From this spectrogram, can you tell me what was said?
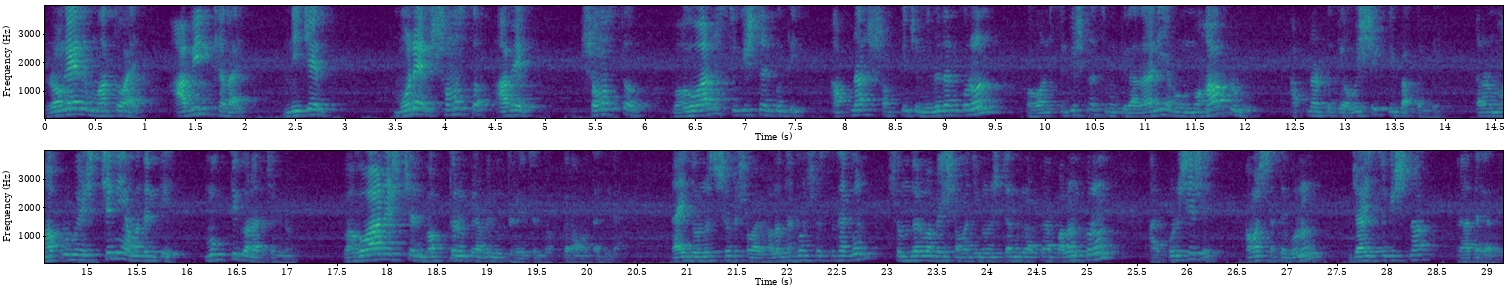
রঙের মাতোয়ায়, আবির খেলায়, নিজের মনের সমস্ত আবেগ, সমস্ত ভগবান শ্রীকৃষ্ণের প্রতি আপনার সব কিছু নিবেদন করুন। ভগবান শ্রীকৃষ্ণ, শ্রীমতী রাধারানী এবং মহাপ্রভু আপনার প্রতি অবশ্যই কৃপা করবে। কারণ মহাপ্রভু এসছেনই আমাদেরকে মুক্তি করার জন্য। ভগবান এসছেন, ভক্তরূপে আবির্ভূত হয়েছেন ভক্তরা, মাতাজিরা। তাই দোল উৎসবে সবাই ভালো থাকুন, সুস্থ থাকুন, সুন্দরভাবে এই সামাজিক অনুষ্ঠানগুলো আপনারা পালন করুন। আর পরিশেষে আমার সাথে বলুন, জয় শ্রীকৃষ্ণ, রাধে রাধে।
